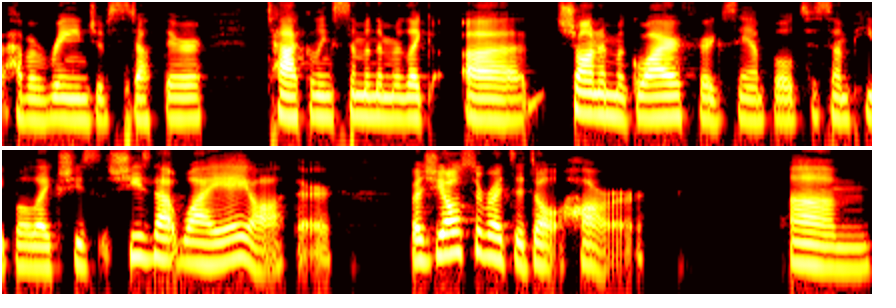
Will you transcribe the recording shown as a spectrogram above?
have a range of stuff they're tackling some of them are like uh Seanan McGuire for example to some people like she's she's that YA author but she also writes adult horror. Um,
